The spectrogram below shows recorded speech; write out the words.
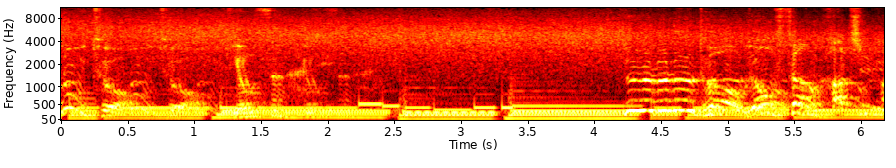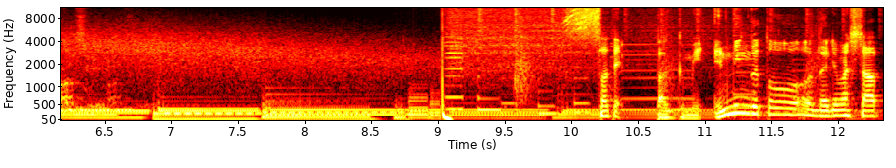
ルート。438ルルルルート438さて番組エンディングとなりました。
